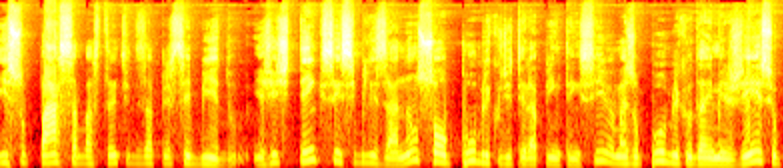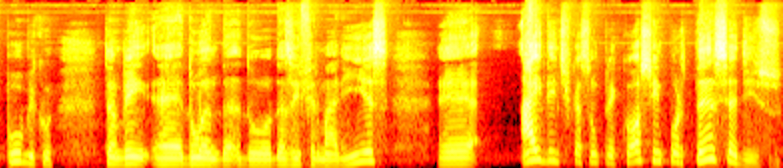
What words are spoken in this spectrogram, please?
isso passa bastante desapercebido. E a gente tem que sensibilizar não só o público de terapia intensiva, mas o público da emergência, o público também é, do, do, das enfermarias, é, a identificação precoce e a importância disso.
